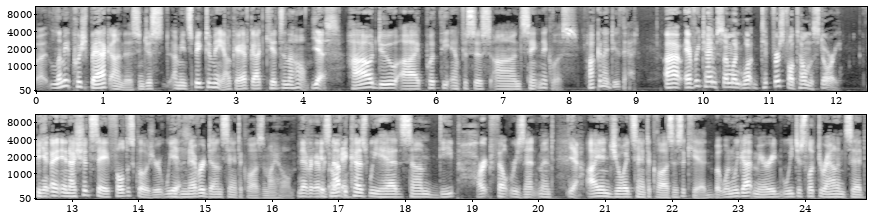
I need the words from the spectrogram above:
Uh, let me push back on this and just, I mean, speak to me. Okay, I've got kids in the home. Yes. How do I put the emphasis on St. Nicholas? How can I do that? Uh, every time someone, well, t- first of all, tell them the story. Beca- And I should say, full disclosure, we have never done Santa Claus in my home. Never ever- It's not okay. because we had some deep, heartfelt resentment. Yeah. I enjoyed Santa Claus as a kid, but when we got married, we just looked around and said,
